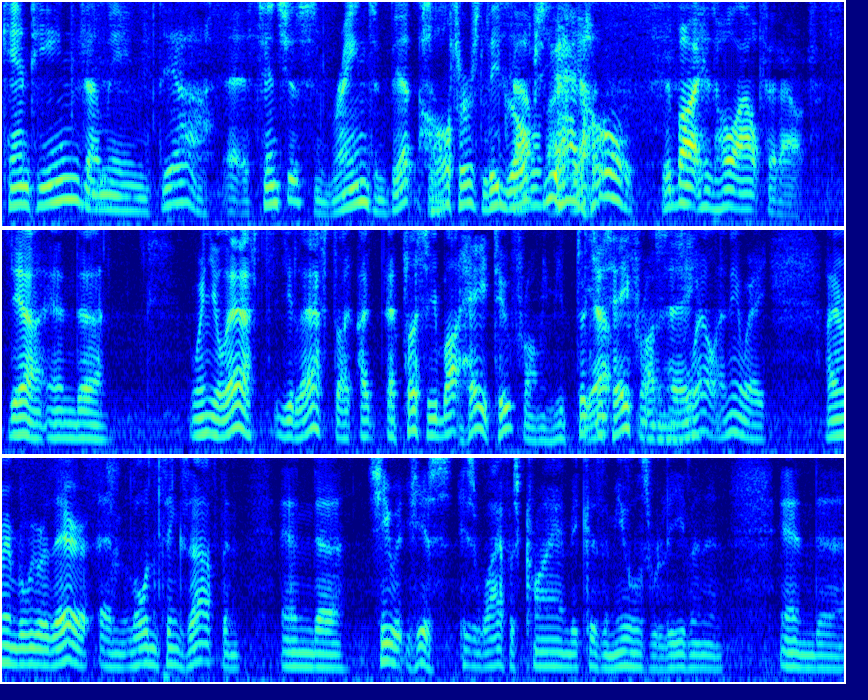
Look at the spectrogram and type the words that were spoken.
canteens. I mean, Yeah. uh, cinches and reins and bits. Halters, lead ropes. You uh, had yeah. a whole. We bought his whole outfit out. Yeah, and uh, when you left, you left. I, I, plus, you bought hay too from him. You took Yeah, his hay from him his as well. Anyway, I remember we were there and loading things up, and and uh, she would his his wife was crying because the mules were leaving, and and uh,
